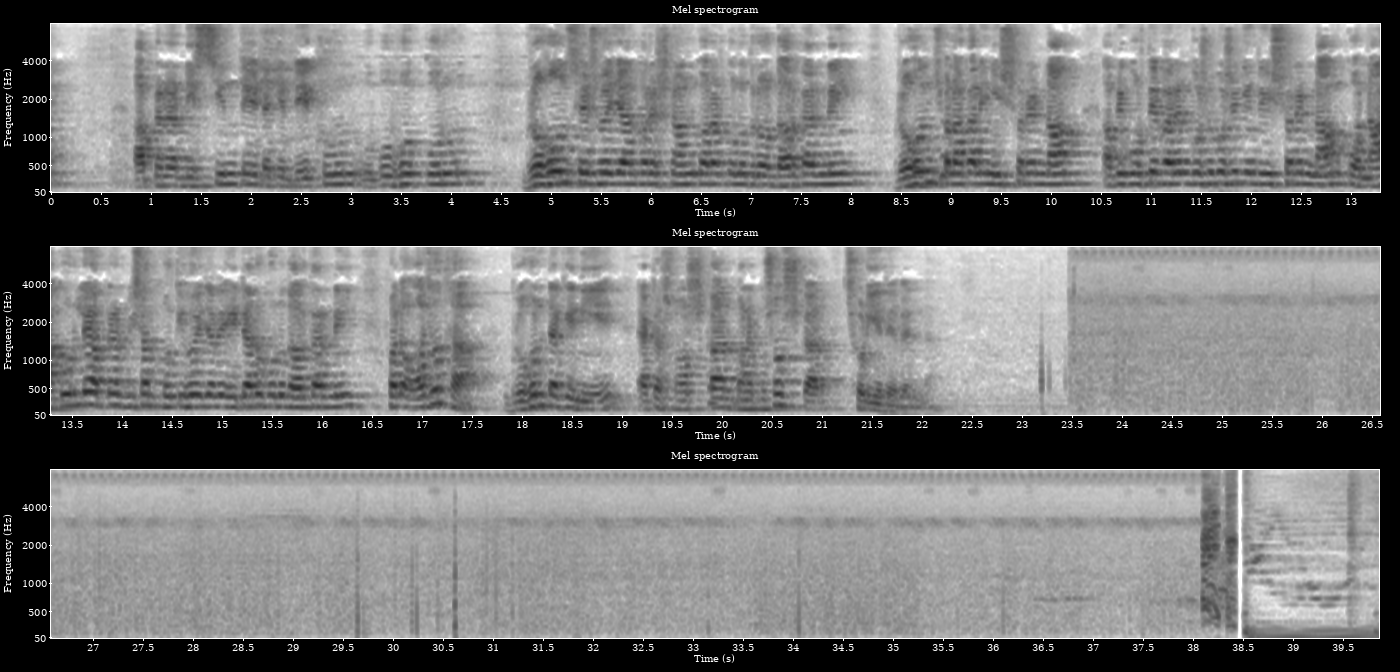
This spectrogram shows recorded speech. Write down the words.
আপনারা নিশ্চিন্তে এটাকে দেখুন, উপভোগ করুন। গ্রহণ শেষ হয়ে যাওয়ার পরে স্নান করার কোনো দর- দরকার নেই। গ্রহণ চলাকালীন ঈশ্বরের নাম আপনি করতে পারেন বসে বসে, কিন্তু ঈশ্বরের নাম না করলে আপনার বিশাল ক্ষতি হয়ে যাবে, এটারও কোনো দরকার নেই। ফলে অযথা গ্রহণটাকে নিয়ে একটা সংস্কার মানে কুসংস্কার ছড়িয়ে দেবেন না।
